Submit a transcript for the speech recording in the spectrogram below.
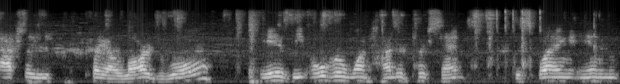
actually play a large role is the over 100% displaying in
